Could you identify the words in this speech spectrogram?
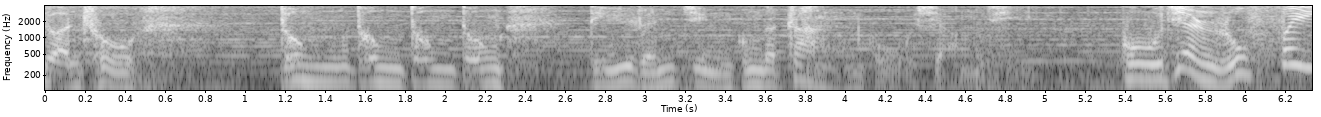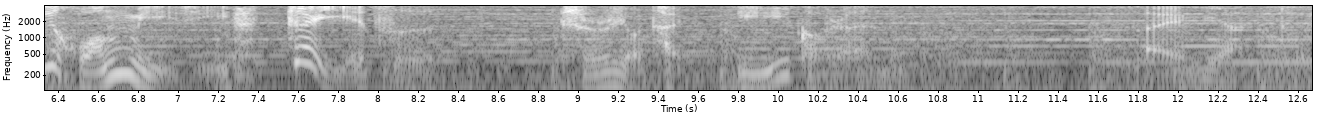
远处，咚咚咚咚，敌人进攻的战鼓响起，鼓箭如飞蝗密集。这一次，只有他一个人来面对。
